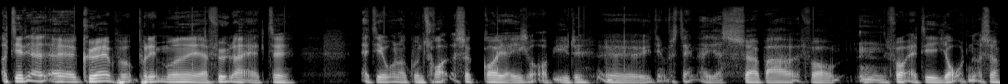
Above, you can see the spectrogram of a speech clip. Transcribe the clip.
Og det der øh, kører jeg på, på den måde, at jeg føler, at, øh, at det er under kontrol, så går jeg ikke op i det øh, i den forstand, at jeg sørger bare for, for, at det er i orden, og så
